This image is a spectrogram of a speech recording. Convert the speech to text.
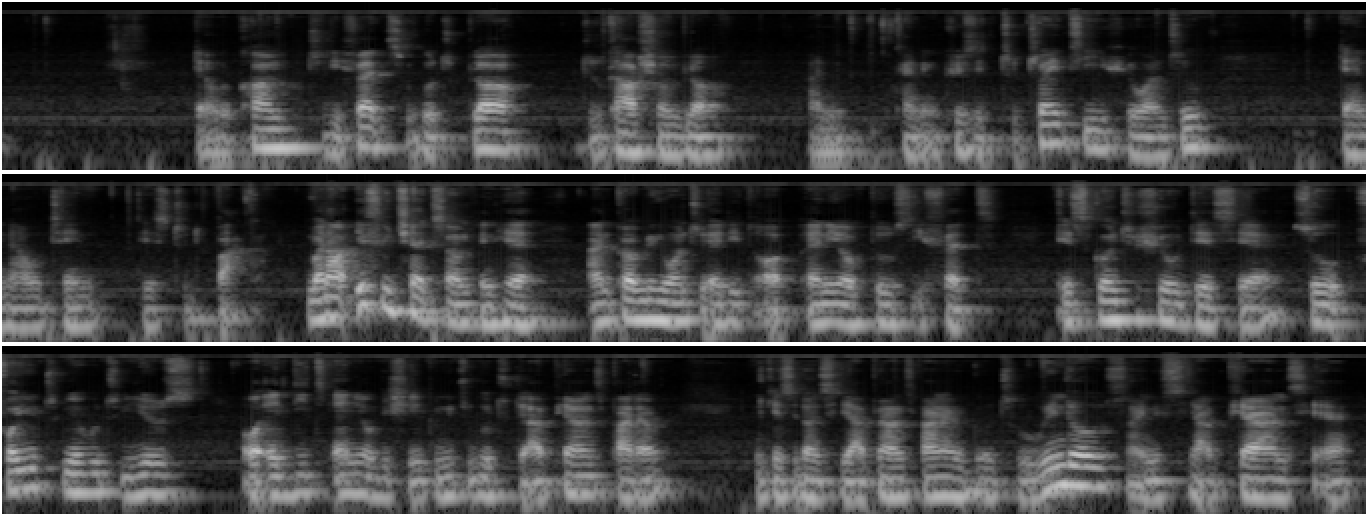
Then we'll come to the effects. We go to blur to Gaussian blur and you can increase it to 20 if you want to. Then I'll turn this to the back. But now if you check something here and probably want to edit up any of those effects it's going to show this here. So for you to be able to use or edit any of the shape. You need to go to the appearance panel. In case you don't see the appearance panel you go to windows and you see appearance here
